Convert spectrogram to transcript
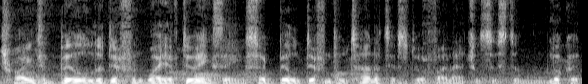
trying to build a different way of doing things. So, build different alternatives to a financial system, look at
